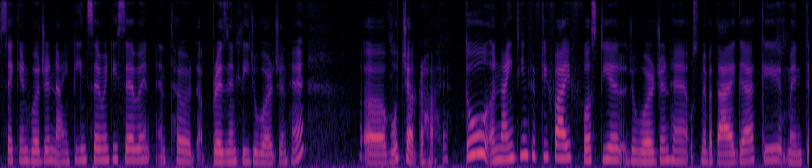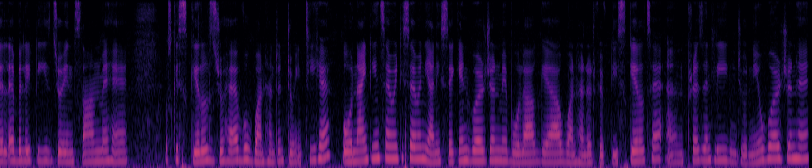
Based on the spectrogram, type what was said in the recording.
सेकंड वर्जन 1977 एंड थर्ड अब प्रेजेंटली जो वर्जन है वो चल रहा है। तो 1955 फ़र्स्ट ईयर जो वर्जन है, उसमें बताया गया कि मेंटल एबिलिटीज़ जो इंसान में है उसकी स्किल्स जो है वो 120 है। और 1977 यानी सेकेंड वर्जन में बोला गया 150 स्किल्स है एंड प्रेजेंटली जो न्यू वर्जन है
